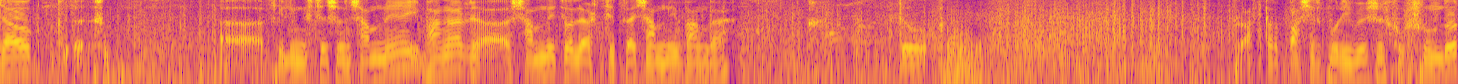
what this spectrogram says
যা হোক ফিলিং স্টেশন সামনে এই ভাঙার সামনে চলে আসছে, প্রায় সামনেই ভাঙ্গা তো রাস্তার পাশের পরিবেশ খুব সুন্দর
